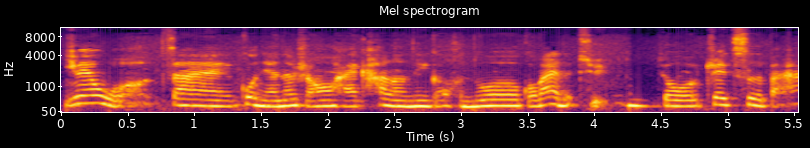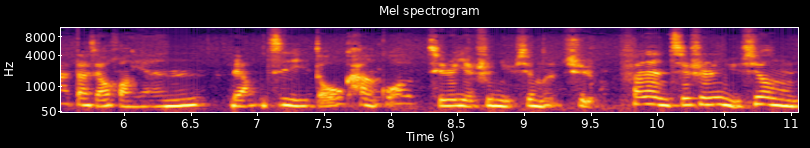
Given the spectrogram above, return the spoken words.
因为我在过年的时候还看了那个很多国外的剧，就这次把《大小谎言》两季都看过了，其实也是女性的剧，发现其实女性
